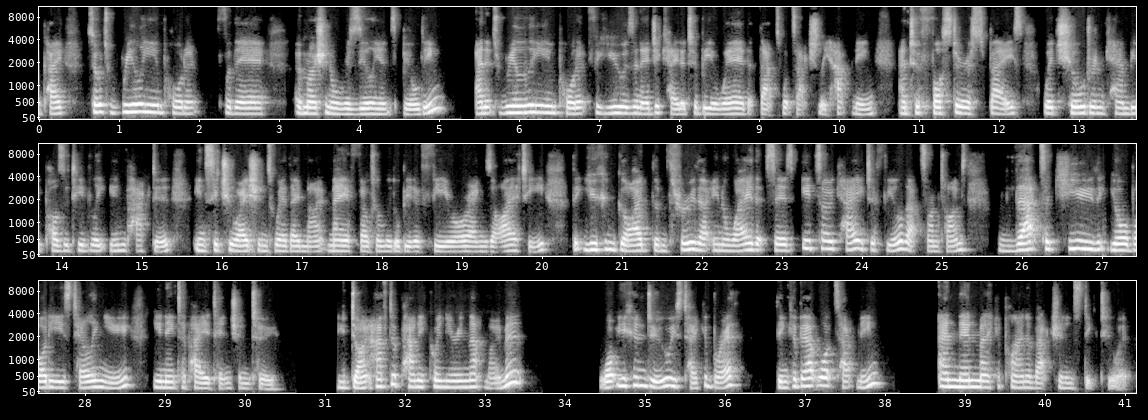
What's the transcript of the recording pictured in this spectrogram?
Okay, so it's really important for their emotional resilience building and it's really important for you as an educator to be aware that that's what's actually happening and to foster a space where children can be positively impacted in situations where they might, may have felt a little bit of fear or anxiety, that you can guide them through that in a way that says it's okay to feel that sometimes. That's a cue that your body is telling you you need to pay attention to. You don't have to panic when you're in that moment what you can do is take a breath, think about what's happening, and then make a plan of action and stick to it.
